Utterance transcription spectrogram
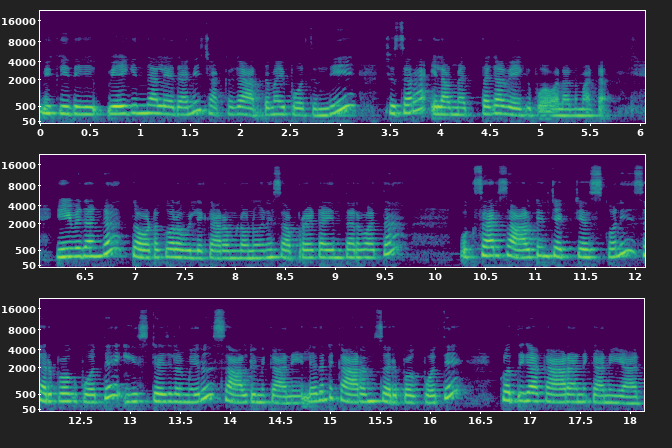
మీకు ఇది వేగిందా లేదా అని చక్కగా అర్థమైపోతుంది. చూసారా? ఇలా మెత్తగా వేగిపోవాలన్నమాట. ఈ విధంగా తోటకూర ఉల్లికారంలో నూనె సపరేట్ అయిన తర్వాత ఒకసారి సాల్ట్ని చెక్ చేసుకొని సరిపోకపోతే ఈ స్టేజ్లో మీరు సాల్ట్ని కానీ లేదంటే కారం సరిపోకపోతే కొద్దిగా కారాన్ని కానీ యాడ్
